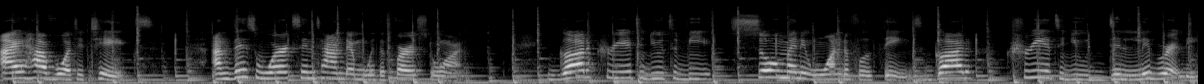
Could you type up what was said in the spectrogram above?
I have what it takes. And this works in tandem with the first one. God created you to be so many wonderful things. God created you deliberately.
